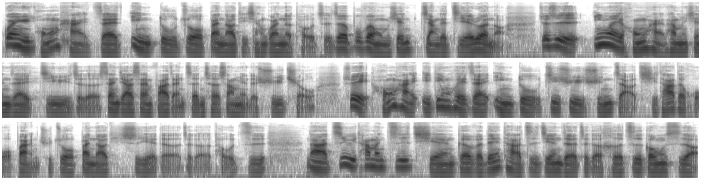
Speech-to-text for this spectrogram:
关于红海在印度做半导体相关的投资这个部分，我们先讲个结论哦，就是因为红海他们现在基于这个三加三发展政策上面的需求，所以红海一定会在印度继续寻找其他的伙伴去做半导体事业的这个投资。那至于他们之前跟 Vedanta 之间的这个合资公司哦，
